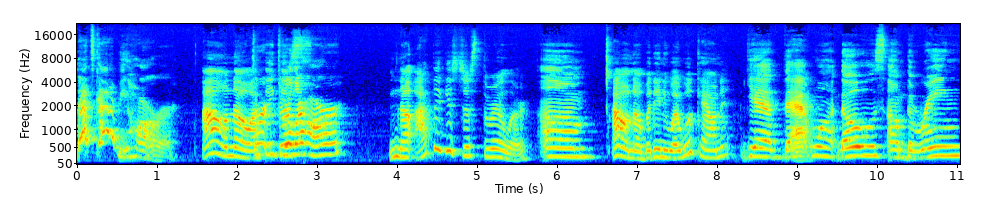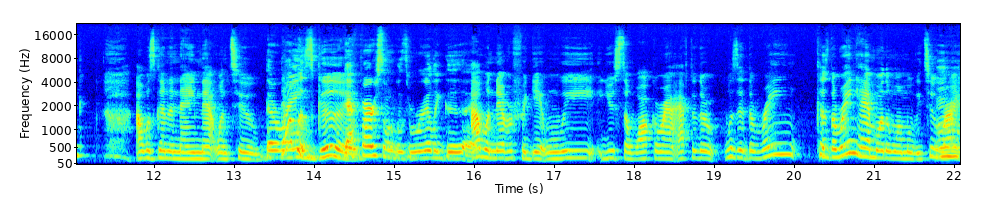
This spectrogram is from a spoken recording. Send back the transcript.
That's gotta be horror. I don't know. I think thriller horror. No, I think it's just thriller. Um, I don't know, but anyway, we'll count it. yeah, that one. Those. Um, The Ring. I was gonna name that one too. The that Ring. was good. That first one was really good. I will never forget when we used to walk around after the was it the Ring? Because the Ring had more than one movie too, right?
